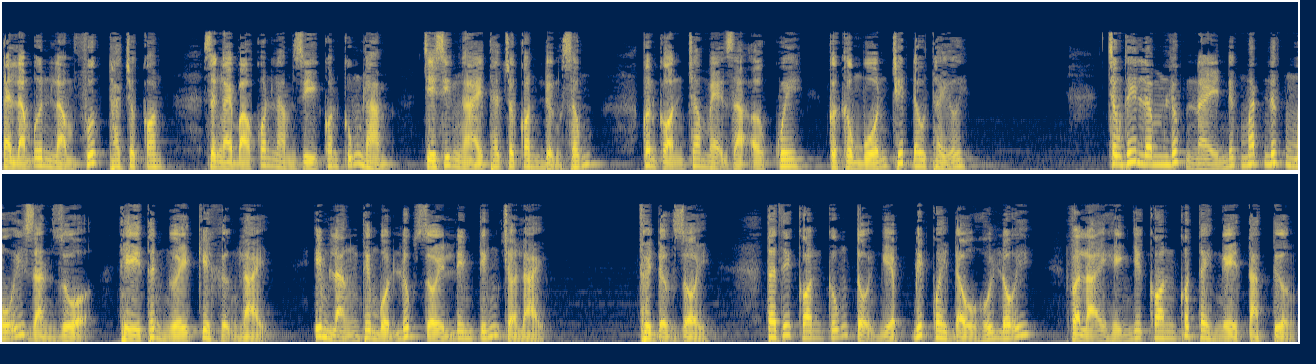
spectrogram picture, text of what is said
ngài làm ơn làm phước tha cho con. Giờ ngài bảo con làm gì con cũng làm. Chỉ xin ngài tha cho con đường sống. Con còn cha mẹ già ở quê, con không muốn chết đâu, thầy ơi trông thấy lâm lúc này nước mắt nước mũi giàn rủa thì thân người kia khựng lại, im lặng thêm một lúc rồi lên tiếng trở lại. Thôi được rồi, ta thấy con cũng tội nghiệp biết quay đầu hối lỗi, và lại hình như con có tay nghề tạc tượng.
